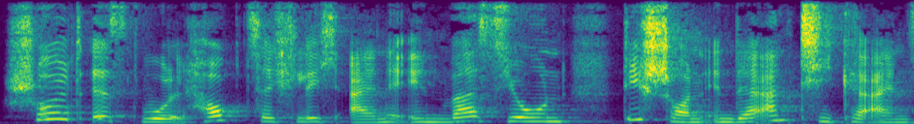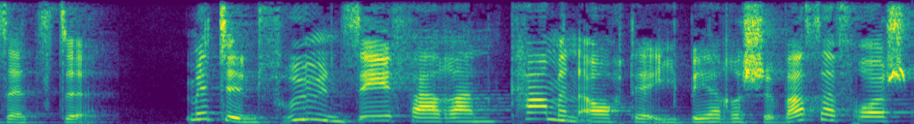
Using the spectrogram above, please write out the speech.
Schuld ist wohl hauptsächlich eine Invasion, die schon in der Antike einsetzte. Mit den frühen Seefahrern kamen auch der iberische Wasserfrosch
